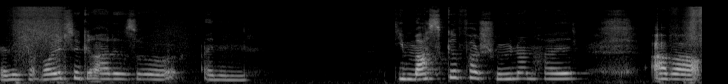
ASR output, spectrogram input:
Denn ich wollte gerade so einen die Maske verschönern halt. Aber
